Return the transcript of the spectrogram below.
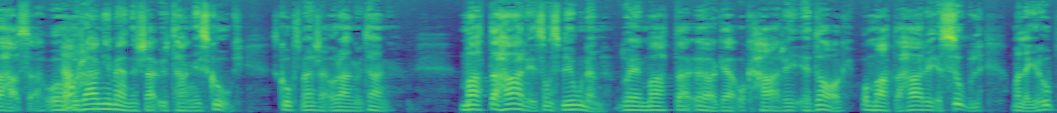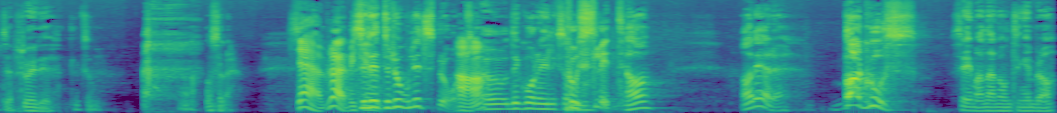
Bahasa. Och Ja. orang är människa, utang är skog. Skogsmänniska, orangutang. Mata Hari som spionen. Då är Mata öga och Hari är dag. Och Mata Hari är sol. Om man lägger ihop det, för då är det liksom... Ja, och sådär. Jävlar, Så vilken... det är ett roligt språk. Det går i liksom... Pussligt. Ja. ja, det är det. Bagus! Säger man när någonting är bra.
